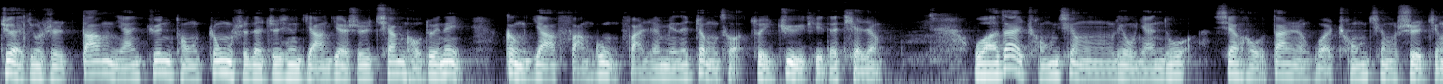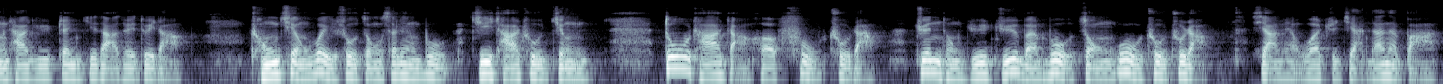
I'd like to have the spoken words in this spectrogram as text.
这就是当年军统忠实的执行蒋介石枪口对内、更加反共反人民的政策最具体的铁证。我在重庆六年多，先后担任过重庆市警察局侦缉大队队长、重庆卫戍总司令部稽查处警督察长和副处长。军统局局本部总务处处长。下面我只简单的把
